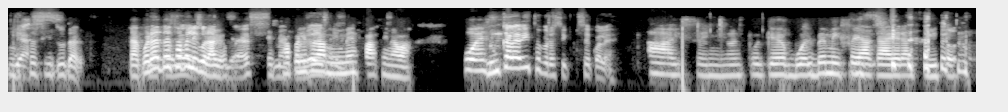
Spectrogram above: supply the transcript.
No sé si tú te, ¿te acuerdas de esa acuerdo de película? esa- yes, película a mí película. me fascinaba. Pues, Nunca la he visto, pero sí sé cuál es. ay, señor, porque vuelve mi fe a caer al piso.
